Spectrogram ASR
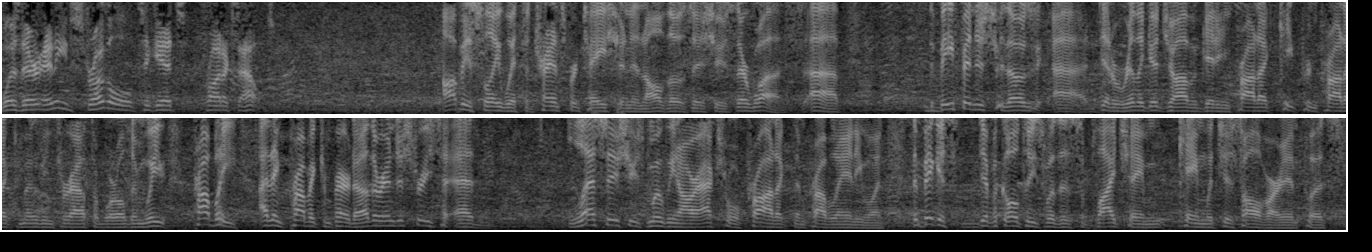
Was there any struggle to get products out? Obviously, with the transportation and all those issues, there was. Uh, the beef industry, those uh, did a really good job of getting product, keeping product moving throughout the world, and we probably, I think, probably compared to other industries, had less issues moving our actual product than probably anyone. The biggest difficulties with the supply chain came with just all of our inputs.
